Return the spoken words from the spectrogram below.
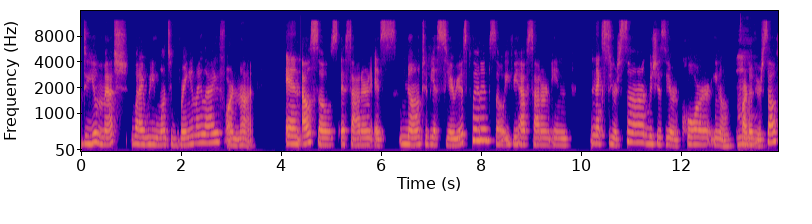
do you match what i really want to bring in my life or not and also saturn is known to be a serious planet so if you have saturn in next to your sun which is your core you know part mm-hmm. of yourself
